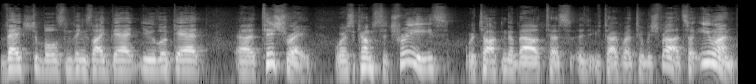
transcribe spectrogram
vegetables and things like that, you look at uh, Tishrei. Whereas it comes to trees, we're talking about you talk about Tu B'Shvat. So Elon,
